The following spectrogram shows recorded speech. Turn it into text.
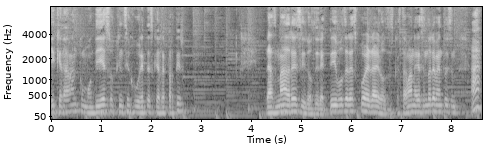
y quedaban como 10 o 15 juguetes que repartir. Las madres y los directivos de la escuela y los que estaban ahí haciendo el evento dicen, ah,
